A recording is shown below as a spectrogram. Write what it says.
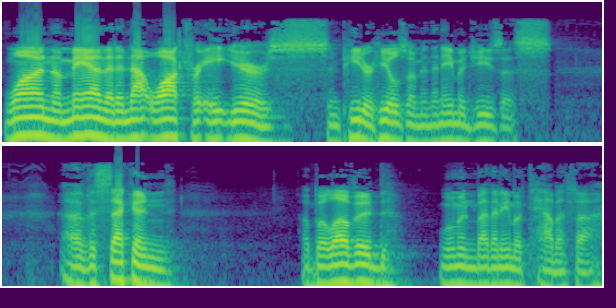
One, a man that had not walked for eight years, and Peter heals him in the name of Jesus. Uh, the second, a beloved woman by the name of Tabitha.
